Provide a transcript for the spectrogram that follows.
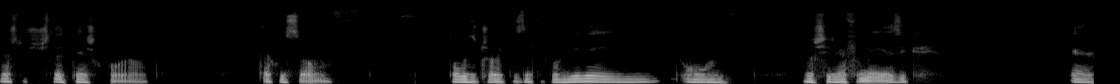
nešto što je teško povjerovati. Tako i sa ovim. Dolazi čovjek iz neke planine i on vrši reforme jezik. E,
